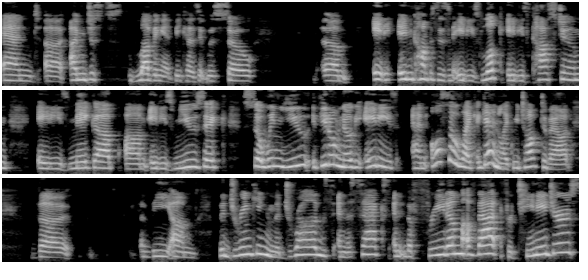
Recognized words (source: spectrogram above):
and uh, I'm just loving it because it was so um, it encompasses an 80s look, 80s costume, 80s makeup, um, 80s music. So when you, if you don't know the 80s, and also like again, like we talked about the the um, the drinking and the drugs and the sex and the freedom of that for teenagers,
